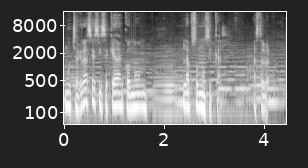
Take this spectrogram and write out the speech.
Muchas gracias y se quedan con un lapso musical. Hasta luego.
